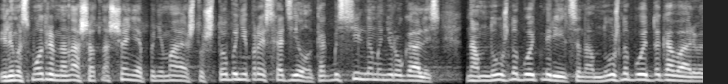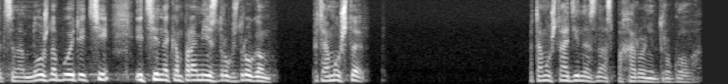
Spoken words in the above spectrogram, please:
Или мы смотрим на наши отношения, понимая, что что бы ни происходило, как бы сильно мы ни ругались, нам нужно будет мириться, нам нужно будет договариваться, нам нужно будет идти, идти на компромисс друг с другом, потому что, потому что один из нас похоронит другого.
